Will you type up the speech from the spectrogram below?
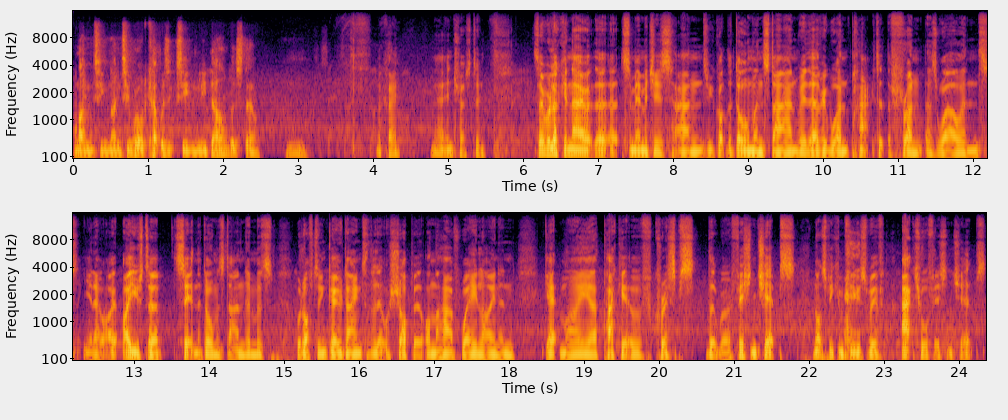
1990 World Cup was exceedingly dull, but still. Okay, yeah, interesting. So we're looking now at, the, at some images, and you've got the Dolman stand with everyone packed at the front as well. And you know, I, I used to sit in the Dolman stand and was would often go down to the little shop on the halfway line and get my uh, packet of crisps that were fish and chips, not to be confused with actual fish and chips.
